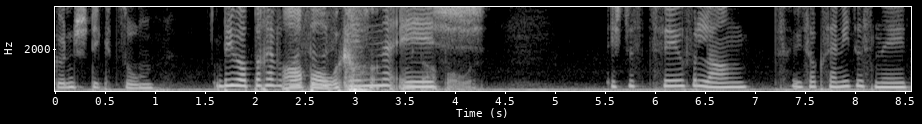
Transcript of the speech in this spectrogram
günstig zum. Aber ich wollte doch einfach wissen, Anbauen was kann drin ist. Ist das zu viel verlangt? Wieso sehe ich das nicht?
